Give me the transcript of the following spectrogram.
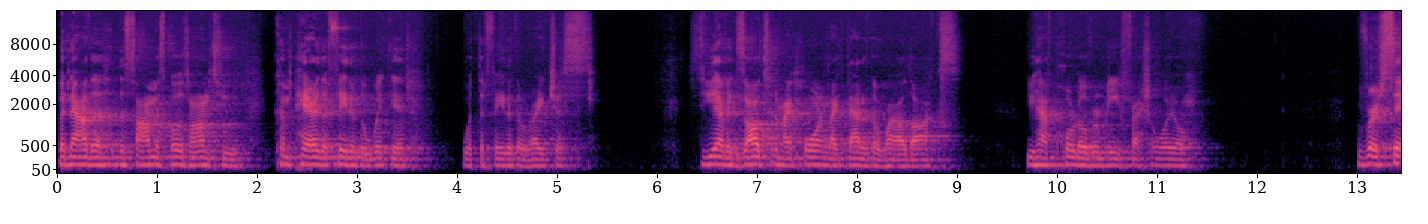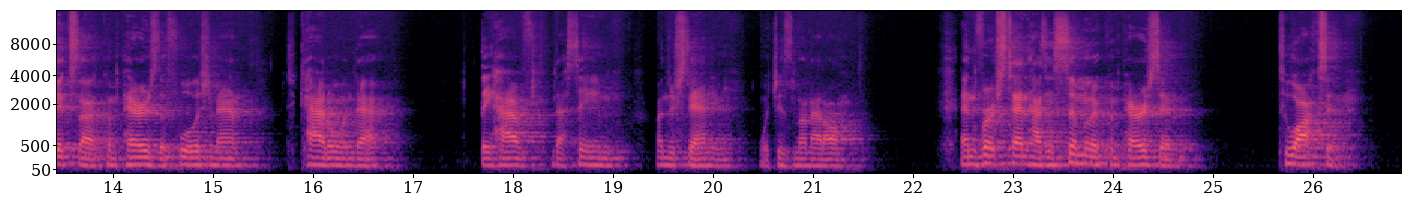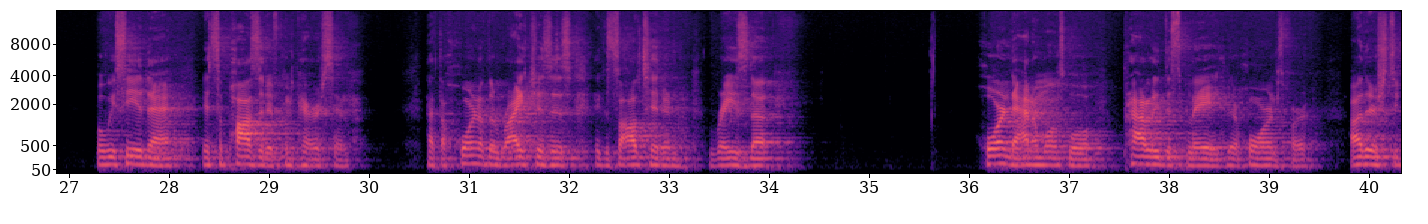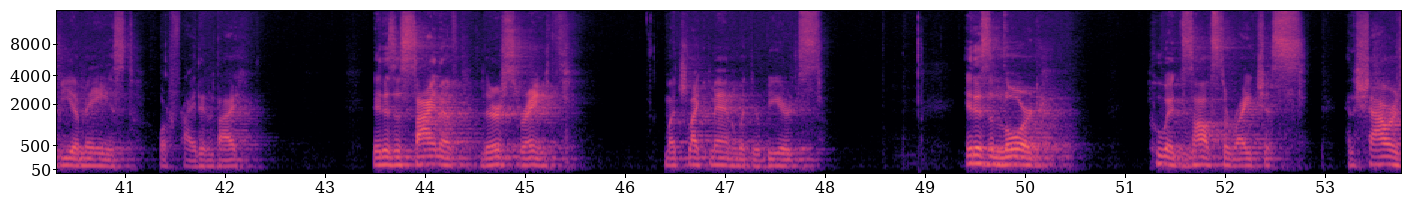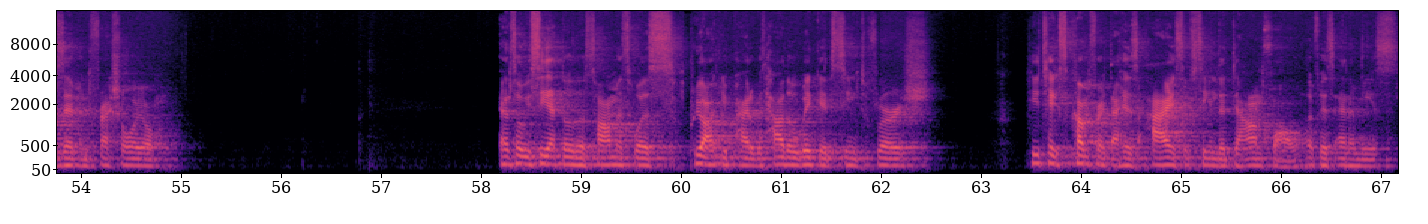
But now the, the psalmist goes on to compare the fate of the wicked with the fate of the righteous. So you have exalted my horn like that of the wild ox. You have poured over me fresh oil. Verse 6 uh, compares the foolish man to cattle in that they have that same understanding, which is none at all. And verse 10 has a similar comparison to oxen, but we see that it's a positive comparison that the horn of the righteous is exalted and raised up. Horned animals will proudly display their horns for others to be amazed or frightened by. It is a sign of their strength, much like men with their beards. It is the Lord who exalts the righteous and showers them in fresh oil. And so we see that though the psalmist was preoccupied with how the wicked seem to flourish, he takes comfort that his eyes have seen the downfall of his enemies.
